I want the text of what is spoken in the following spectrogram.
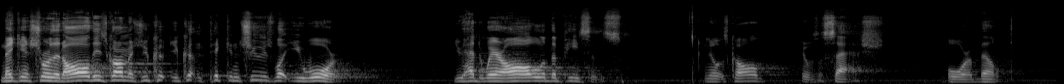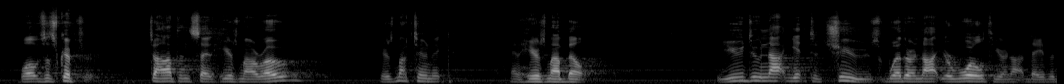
making sure that all these garments, you, could, you couldn't pick and choose what you wore. You had to wear all of the pieces. You know what it's called? It was a sash or a belt. What was the scripture? Jonathan said, Here's my robe, here's my tunic, and here's my belt. You do not get to choose whether or not you're royalty or not, David.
